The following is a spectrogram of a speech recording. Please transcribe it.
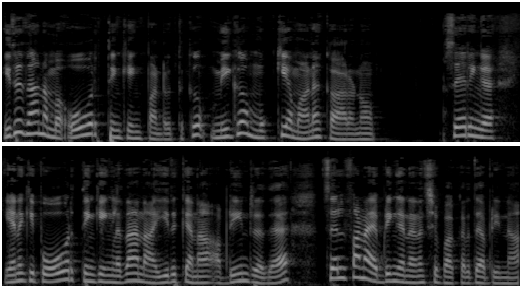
இதுதான் நம்ம ஓவர் திங்கிங் பண்ணுறதுக்கு மிக முக்கியமான காரணம். சரிங்க. எனக்கு இப்போ ஓவர் திங்கிங்கில் தான் நான் இருக்கேனா அப்படின்றத செல்ஃபாக நான் எப்படிங்க நினச்சி பார்க்குறது அப்படின்னா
